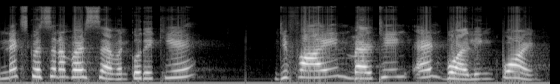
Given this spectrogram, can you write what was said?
next question number seven को देखिए। Define melting and boiling point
